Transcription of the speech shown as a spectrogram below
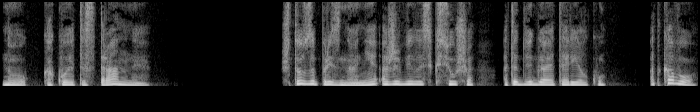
но какое-то странное. Что за признание, оживилась Ксюша, отодвигая тарелку. От кого?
